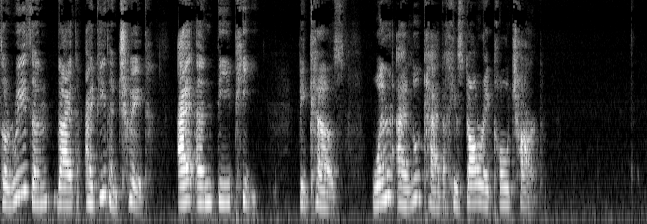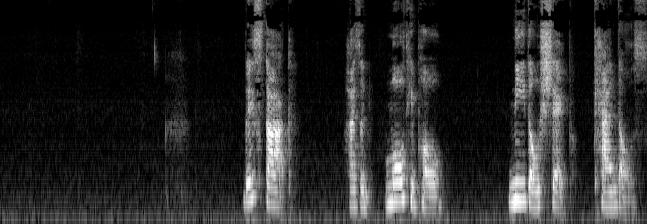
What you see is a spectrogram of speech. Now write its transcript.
The reason that I didn't trade INDP because when I look at the historical chart, this stock has a multiple needle shape candles.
